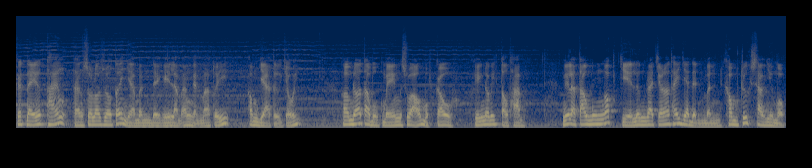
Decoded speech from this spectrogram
Cách đây ít tháng, thằng Solojo tới nhà mình đề nghị làm ăn ngành ma túy. Ông già từ chối. Hôm đó tao buộc miệng xua ẩu một câu, khiến nó biết tao tham. Nghĩa là tao ngu ngốc chìa lưng ra cho nó thấy gia đình mình không trước sau như một.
